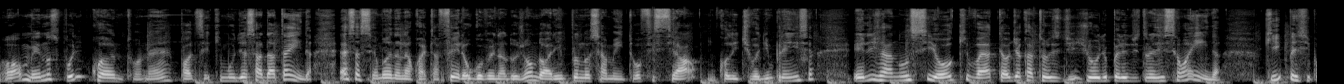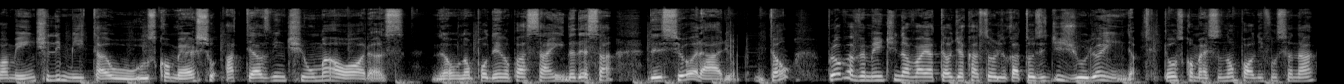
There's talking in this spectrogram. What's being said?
ao menos por enquanto, né? Pode ser que mude essa data ainda. Essa semana, na quarta-feira, o governador João Dória, em pronunciamento oficial, em coletiva de imprensa, ele já anunciou que vai até o dia 14 de julho, período de transição ainda, que principalmente limita o, os comércios até as 21 horas, não, não podendo passar ainda dessa, desse horário. Então, provavelmente ainda vai até o dia 14, 14 de julho ainda. Então os comércios não podem funcionar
